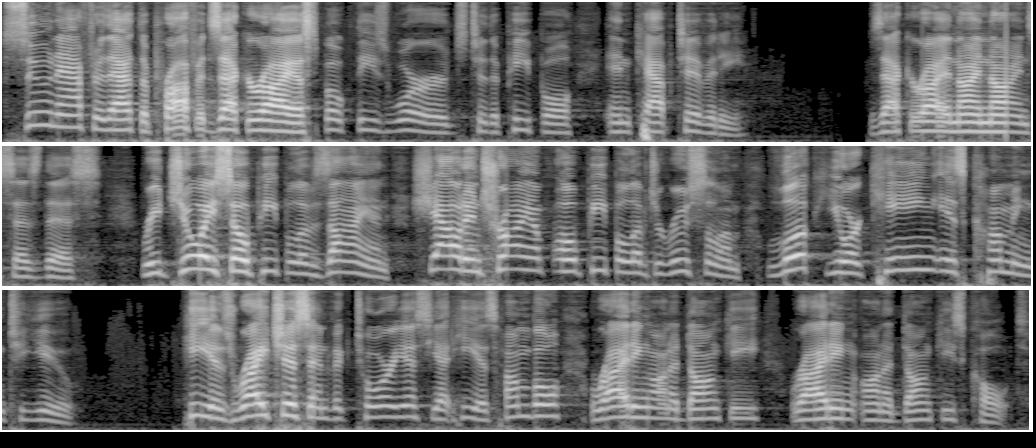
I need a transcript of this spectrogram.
Soon after that, the prophet Zechariah spoke these words to the people in captivity. Zechariah 9 9 says this Rejoice, O people of Zion. Shout in triumph, O people of Jerusalem. Look, your king is coming to you. He is righteous and victorious, yet he is humble, riding on a donkey, riding on a donkey's colt.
